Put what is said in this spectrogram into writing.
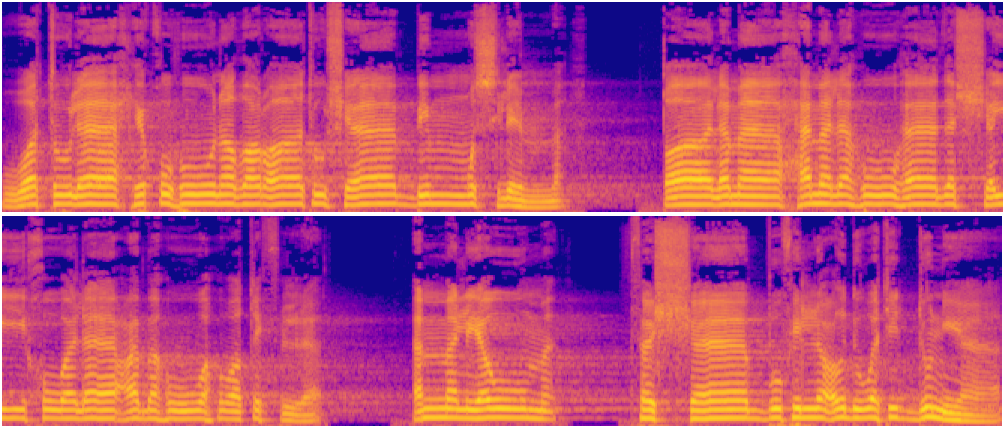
وتلاحقه نظرات شاب مسلم. طالما حمله هذا الشيخ ولاعبه وهو طفل. أما اليوم فالشاب في العدوة الدنيا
